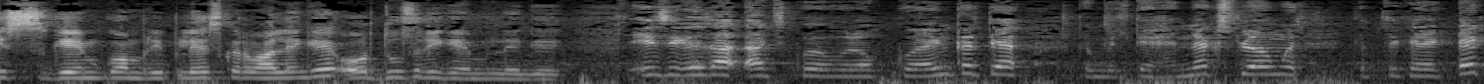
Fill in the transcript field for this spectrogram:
इस गेम को हम रिप्लेस करवा लेंगे और दूसरी गेम लेंगे। इसी के साथ आज को एंड करते हैं। तो मिलते हैं नेक्स्ट ब्लॉग में। टेक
